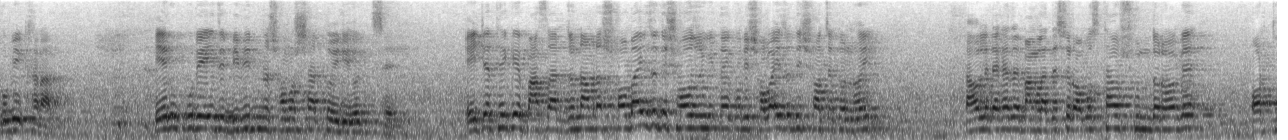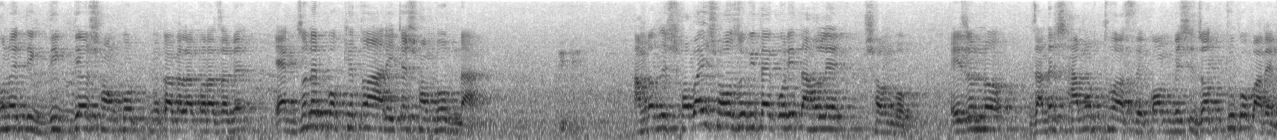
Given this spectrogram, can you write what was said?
খুবই খারাপ। এর উপরে এই যে বিভিন্ন সমস্যা তৈরি হচ্ছে, এইটা থেকে বাঁচার জন্য আমরা সবাই যদি সহযোগিতা করি, সবাই যদি সচেতন হই, তাহলে দেখা যায় বাংলাদেশের অবস্থাও সুন্দর হবে, অর্থনৈতিক দিক দিয়েও সংকট মোকাবেলা করা যাবে। একজনের পক্ষে তো আর এটা সম্ভব না। আমরা যদি সবাই সহযোগিতা করি, তাহলে সম্ভব। এই জন্য যাদের সামর্থ্য আছে, কম বেশি যতটুকু পারেন,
